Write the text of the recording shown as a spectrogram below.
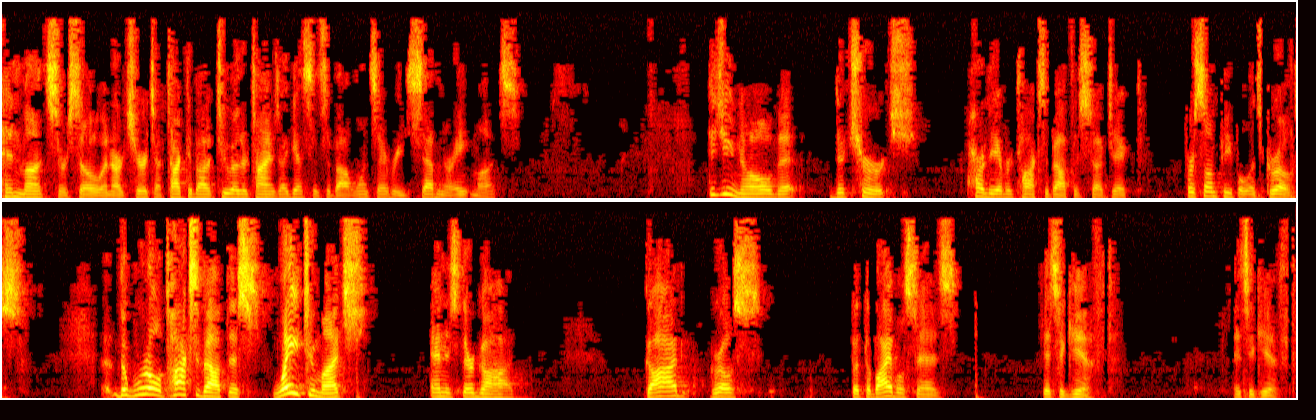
10 months or so in our church. I've talked about it two other times. I guess it's about once every seven or eight months. Did you know that the church hardly ever talks about this subject? For some people, it's gross. The world talks about this way too much, and it's their God. God, gross, but the Bible says it's a gift. It's a gift.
